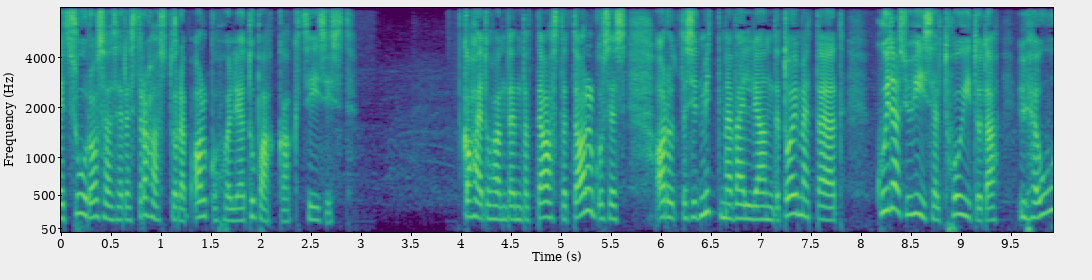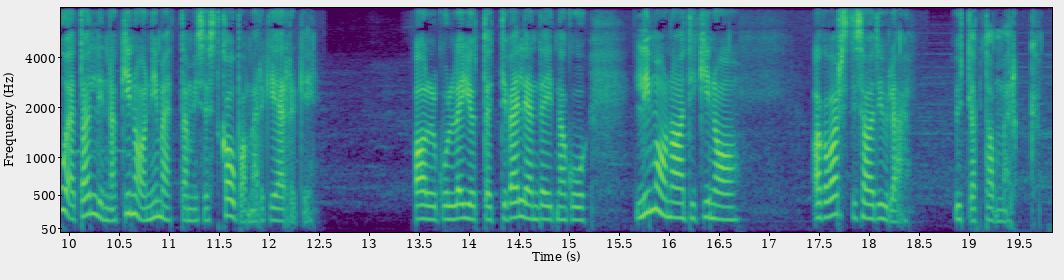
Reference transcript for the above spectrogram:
et suur osa sellest rahast tuleb alkoholi ja tubaka aktsiisist? kahe tuhandendate aastate alguses arutasid mitme väljaande toimetajad, kuidas ühiselt hoiduda ühe uue Tallinna kino nimetamisest kaubamärgi järgi. algul leiutati väljendeid nagu limonaadikino aga varsti saadi üle, ütleb Tammerk.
